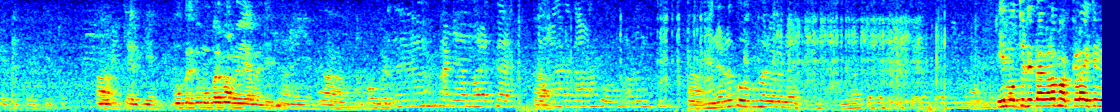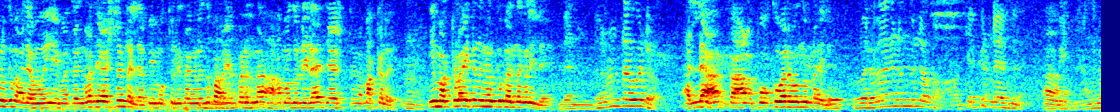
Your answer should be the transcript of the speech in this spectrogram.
കെട്ടിക്കൊടുത്തിട്ട് ആ. ഇരിക്കുകയായിരുന്നു. മൂപ്പർക്ക് മൂപ്പരെ മറവ് ചെയ്യാൻ വേണ്ടി. ആ. അപ്പൊ ഇവിടുന്ന് പണ്ഡിതന്മാരൊക്കെ കാണാതെ കാണാൻ പോകും. അവിടെ നിൽക്കും. അങ്ങനെയുള്ള അങ്ങനെ ഈ മുത്തുള്ളി തങ്ങളെ മക്കളായിട്ട് നിങ്ങൾക്ക് അല്ല ഈ മറ്റേ നിങ്ങളെ ജ്യേഷ്ഠ ഉണ്ടല്ലോ അപ്പൊ ഈ മുത്തുള്ളി തങ്ങൾ എന്ന് പറയപ്പെടുന്ന അഹമ്മദുള്ളിയുടെ ജ്യേഷ്ഠ മക്കൾ. ഈ മക്കളായിട്ട് നിങ്ങൾക്ക് ബന്ധങ്ങളില്ലേ? ബന്ധം ഉണ്ടാവുമല്ലോ അല്ല പോക്കുവരവൊന്നും പോക്ക് വരവൊന്നും ഉണ്ടായില്ലേ? പോക്കുവരവ് അങ്ങനെയൊന്നുമില്ല. ആദ്യമൊക്കെ ഉണ്ടായിരുന്നു. പിന്നെ അങ്ങനെ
